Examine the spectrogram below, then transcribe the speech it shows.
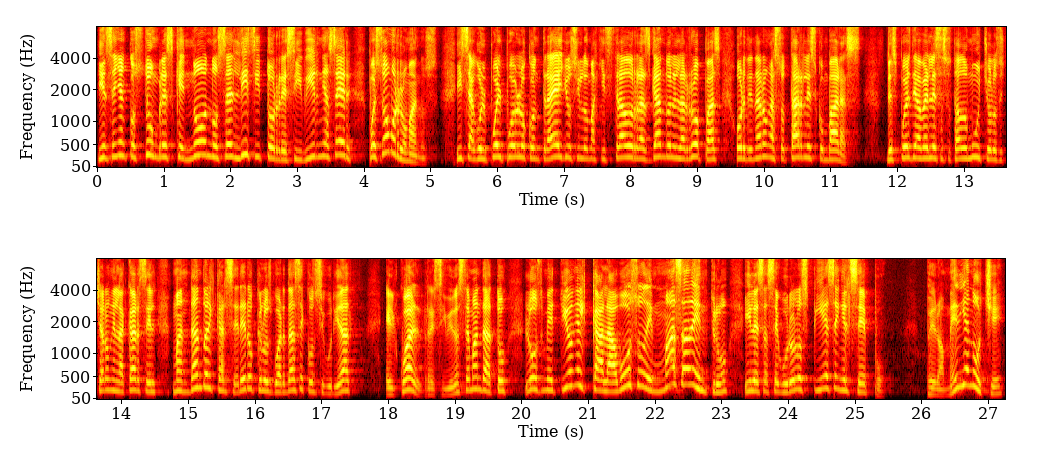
y enseñan costumbres que no nos es lícito recibir ni hacer, pues somos romanos. Y se agolpó el pueblo contra ellos y los magistrados rasgándole las ropas ordenaron azotarles con varas. Después de haberles azotado mucho, los echaron en la cárcel, mandando al carcerero que los guardase con seguridad, el cual, recibido este mandato, los metió en el calabozo de más adentro y les aseguró los pies en el cepo. Pero a medianoche,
